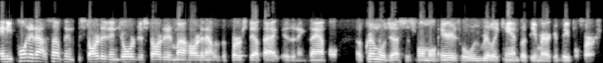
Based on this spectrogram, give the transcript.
And he pointed out something that started in Georgia, started in my heart, and that was the First Step Act as an example of criminal justice reform on areas where we really can put the American people first.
